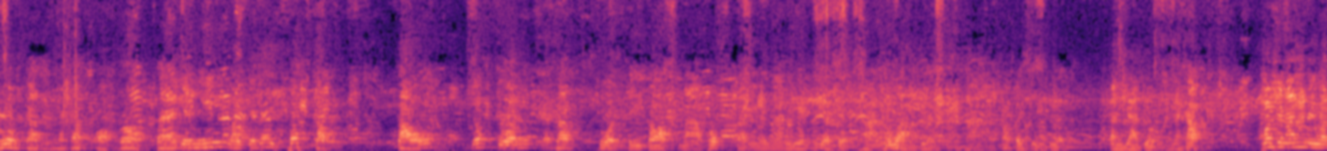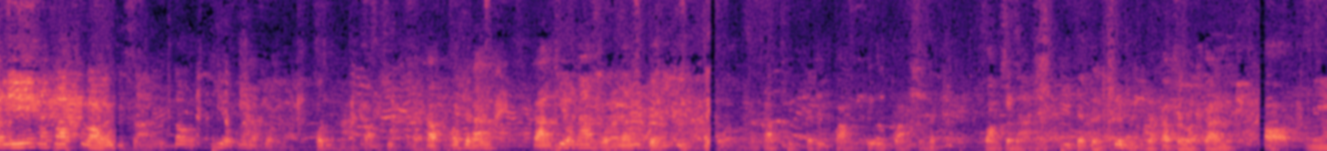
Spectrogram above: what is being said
ร่วมกันนะครับออกรอบ แต่เย็นนี้เราจะได้พบกับเสายกกวนนะครับชวนตีกอล์ฟมาพบกันในงานเลี้ยงที่จะส่งผ่านระหว่างเดือนสิงหาเข้าไปสู่เดือนกันยายนนะครับ เพราะฉะนั้นในวันนี้นะครับเราอีสานต้องเที่ยวหน้าฝนค้นหาความสุขนะครับ เพราะฉะนั้นการเที่ยวหน้าฝนนั้นเป็นอีกประโยชน์ นะครับถึงจะมีความคูลความสนุกความสนานที่จะเกิดขึ้นนะครับสำหรับการก็มี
